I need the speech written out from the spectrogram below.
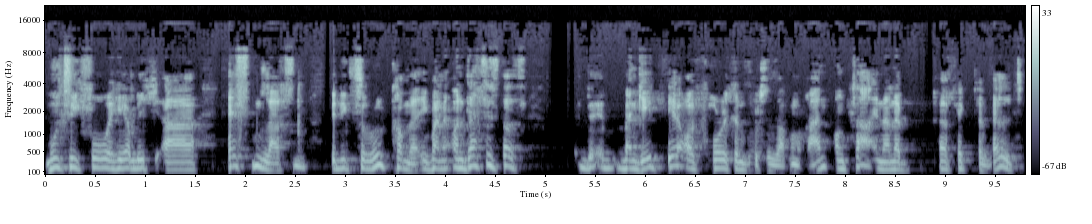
Muss ich vorher mich äh, testen lassen, wenn ich zurückkomme? Ich meine, und das ist das, man geht sehr euphorisch in solche Sachen ran. Und klar, in einer perfekten Welt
